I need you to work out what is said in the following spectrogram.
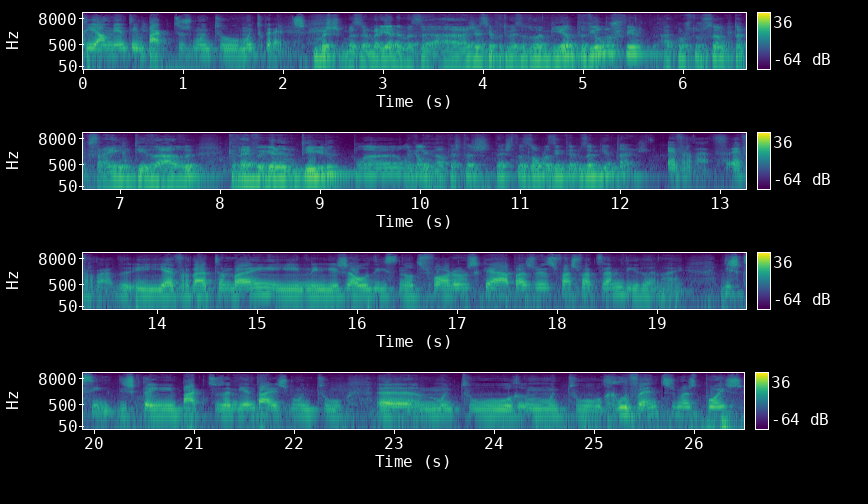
realmente impactos muito, muito grandes. Mas, mas a Mariana, mas a, a Agência Portuguesa do Ambiente deu luz verde à construção, portanto, que será a entidade que deve garantir pela legalidade destas, destas obras em termos ambientais. É verdade, é verdade. E é verdade também, e, e já o disse noutros fóruns, que a APA às vezes faz fatos à medida, não é? Diz que sim, diz que tem impactos ambientais muito, uh, muito, muito relevantes, mas depois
